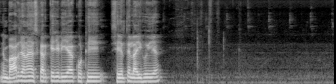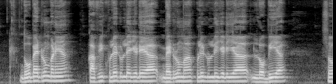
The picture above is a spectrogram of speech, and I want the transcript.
ਨੇ ਬਾਹਰ ਜਾਣਾ, ਇਸ ਕਰਕੇ ਜਿਹੜੀ ਆ ਕੋਠੀ ਸੇਲ ਤੇ ਲਾਈ ਹੋਈ ਆ। ਦੋ ਬੈੱਡਰੂਮ ਬਣੇ ਆ, ਕਾਫੀ ਖੁੱਲੇ ਡੁੱਲੇ ਜਿਹੜੇ ਆ ਬੈੱਡਰੂਮ ਆ ਖੁੱਲੀ ਡੁੱਲੀ ਜਿਹੜੀ ਆ ਲੌਬੀ ਆ। ਸੋ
